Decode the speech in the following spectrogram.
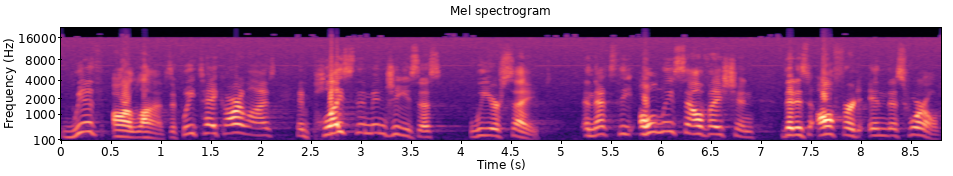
with our lives. If we take our lives and place them in Jesus, we are saved. And that's the only salvation that is offered in this world.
